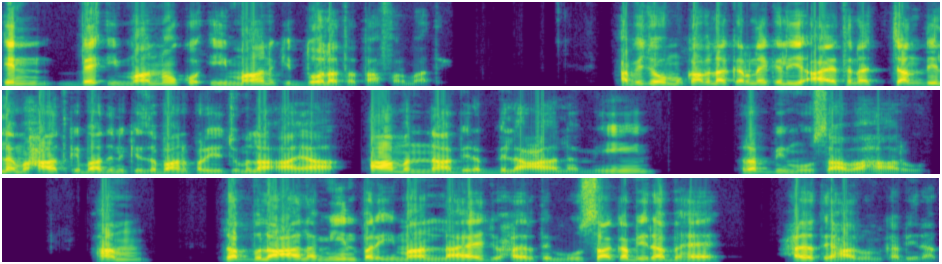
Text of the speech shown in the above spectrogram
ان بے ایمانوں کو ایمان کی دولت عطا فرما دی ابھی جو مقابلہ کرنے کے لیے آئے تھے نا، چند ہی لمحات کے بعد ان کی زبان پر یہ جملہ آیا، آمنا برب العالمین، رب موسا و ہارون۔ ہم رب العالمین پر ایمان لائے، جو حضرت موسا کا بھی رب ہے، حضرت ہارون کا بھی رب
